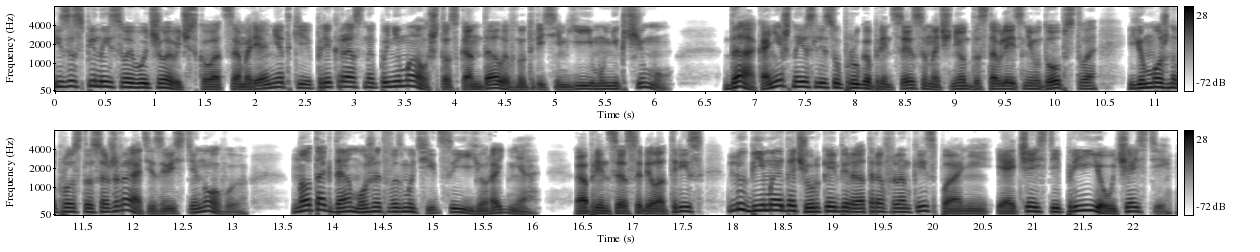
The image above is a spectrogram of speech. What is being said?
из-за спины своего человеческого отца-марионетки прекрасно понимал, что скандалы внутри семьи ему ни к чему. Да, конечно, если супруга принцессы начнет доставлять неудобства, ее можно просто сожрать и завести новую. Но тогда может возмутиться ее родня. А принцесса Белатрис — любимая дочурка императора Франко-Испании, и отчасти при ее участии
